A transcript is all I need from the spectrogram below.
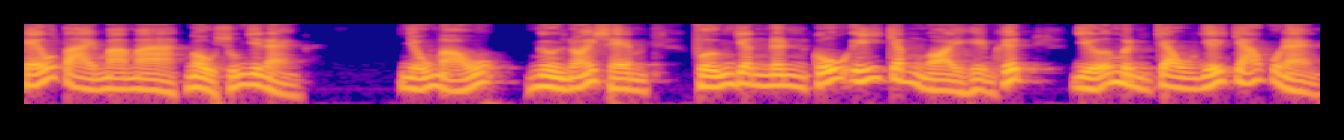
kéo tay ma ma ngồi xuống với nàng. Nhũ mẫu, người nói xem, Phượng Dân Ninh cố ý châm ngòi hiềm khích giữa Minh Châu với cháu của nàng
